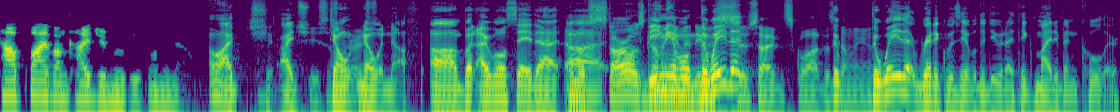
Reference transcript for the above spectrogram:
top five on kaiju movies? Let me know. Oh, I I Jesus don't Christ. know enough. Um, but I will say that And with uh, Starro's being coming able in the, the way that Suicide Squad that's the, coming in. the way that Riddick was able to do it, I think might have been cooler.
